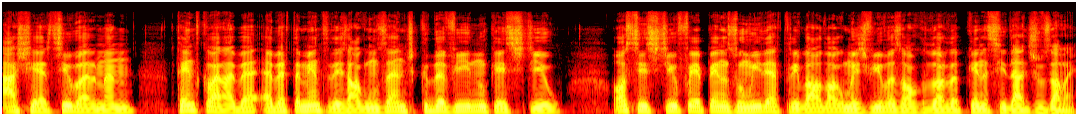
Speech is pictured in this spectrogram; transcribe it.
Asher Silverman têm declarado abertamente desde alguns anos que Davi nunca existiu ou se existiu foi apenas um líder tribal de algumas vilas ao redor da pequena cidade de Jerusalém.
